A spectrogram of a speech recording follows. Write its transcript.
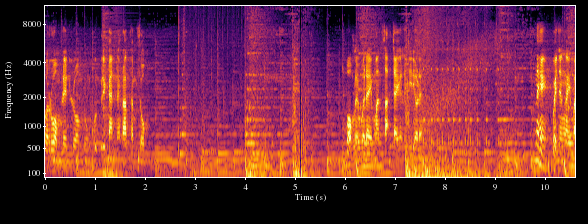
มาร่วมเล่นร่วมลงทุนไปด้วยกันนะครับท่านผู้ชม บอกเลยว่าได้มันสะใจกันเลยทีเดียวแหละนี่เป็นยังไงไป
